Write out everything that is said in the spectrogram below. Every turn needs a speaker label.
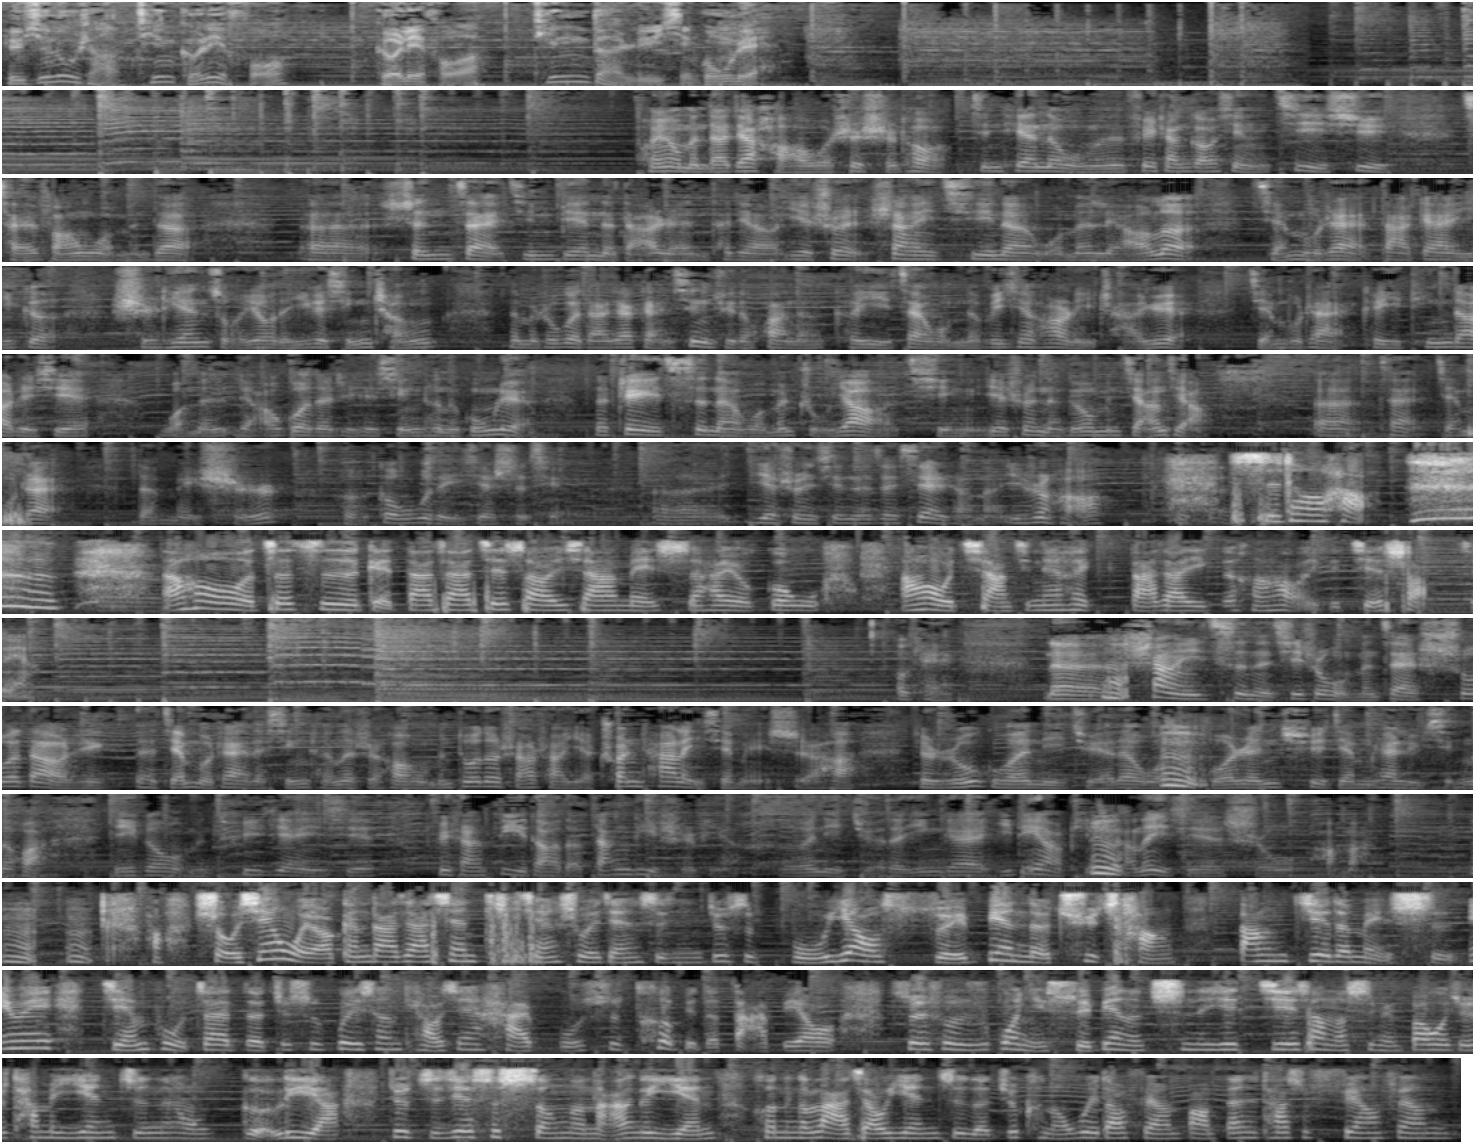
Speaker 1: 旅行路上听格列佛，格列佛听的旅行攻略。
Speaker 2: 朋友们，大家好，我是石头。今天呢，我们非常高兴继续采访我们的。呃，身在金边的达人，他叫叶顺。上一期呢，我们聊了柬埔寨大概一个十天左右的一个行程。那么，如果大家感兴趣的话呢，可以在我们的微信号里查阅柬埔寨，可以听到这些我们聊过的这些行程的攻略。那这一次呢，我们主要请叶顺呢给我们讲讲，呃，在柬埔寨的美食和购物的一些事情。呃，叶顺现在在线上呢，叶顺好。
Speaker 3: 石头好，然后我这次给大家介绍一下美食还有购物，然后我想今天会给大家一个很好的一个介绍，这样。
Speaker 2: OK。那上一次呢，其实我们在说到这个柬埔寨的行程的时候，我们多多少少也穿插了一些美食哈。就如果你觉得我们国人去柬埔寨旅行的话，你给我们推荐一些非常地道的当地食品和你觉得应该一定要品尝的一些食物，好吗？
Speaker 3: 嗯嗯，好。首先我要跟大家先提前说一件事情，就是不要随便的去尝当街的美食，因为柬埔寨的就是卫生条件还不是特别的达标，所以说如果你随便的吃那些街上的食品，包括就是他们腌制那种蛤蜊啊，就直接是生的，拿那个盐和那个辣椒腌制的，就可能味道非常棒，但是它是非常非常。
